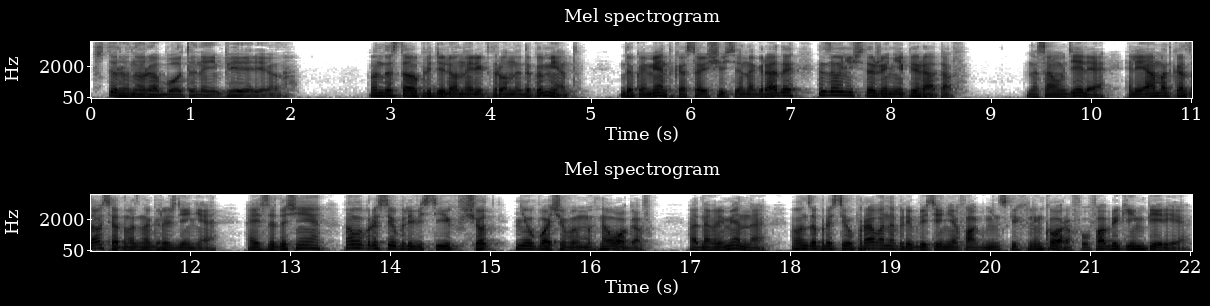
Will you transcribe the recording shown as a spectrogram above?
в сторону работы на Империю. Он достал определенный электронный документ. Документ, касающийся награды за уничтожение пиратов. На самом деле, Лиам отказался от вознаграждения – а если точнее, он попросил привести их в счет неуплачиваемых налогов. Одновременно, он запросил право на приобретение флагманских линкоров у фабрики Империи.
